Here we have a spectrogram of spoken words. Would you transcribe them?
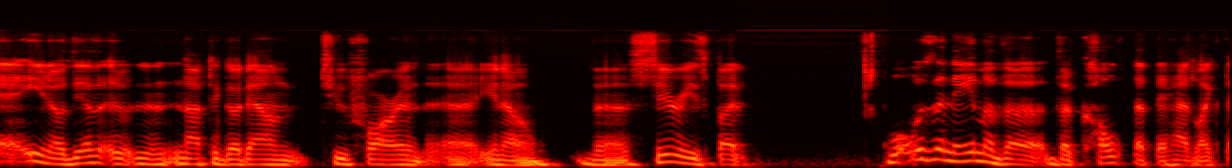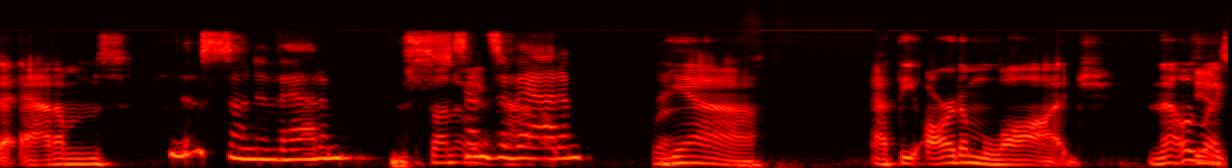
eh, you know the other not to go down too far in uh, you know the series but what was the name of the the cult that they had like the adams The Son of Adam. Son of Sons of Adam. Adam. yeah at the Ardham Lodge, and that was like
